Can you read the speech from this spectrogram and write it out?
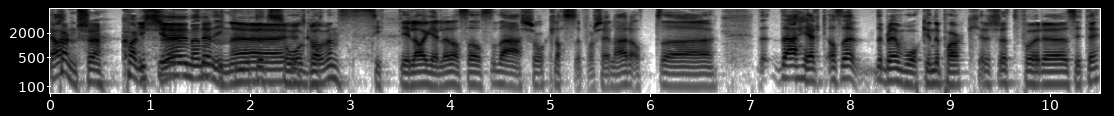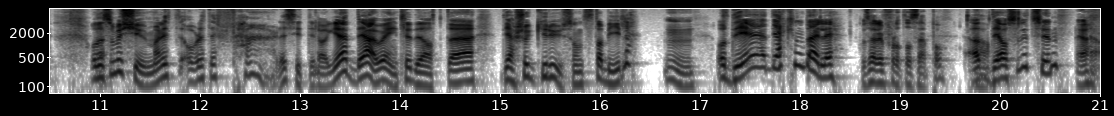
Ja, kanskje. Kanskje, ikke men denne ikke mot et så utgaven. godt City-lag heller. Altså, altså, det er så klasseforskjell her at uh, det, det er helt Altså, det ble en walk in the park, rett og slett, for uh, City. Og det som bekymrer meg litt over dette fæle City-laget, det er jo egentlig det at uh, de er så grusomt stabile. Mm. Og det, det er ikke noe deilig. Og så er det flott å se på. Ja, Ja. Det er også litt synd. Ja.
